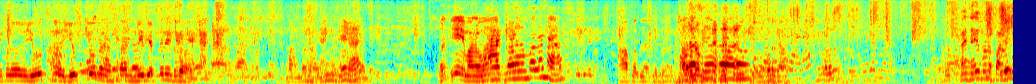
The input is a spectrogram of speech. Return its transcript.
ఇప్పుడు యూత్ యూత్ అంతా మీరు చెప్తేనే రావాలి. మా అన్న మాట్లాడడం వలన అయితే మన పండుగ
